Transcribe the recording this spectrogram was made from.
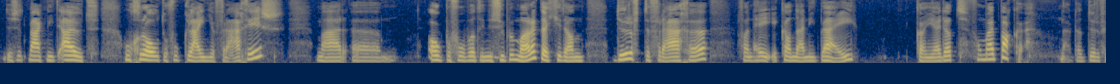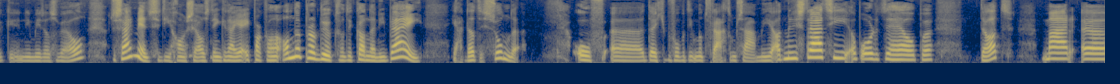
dus het maakt niet uit hoe groot of hoe klein je vraag is. Maar um, ook bijvoorbeeld in de supermarkt, dat je dan durft te vragen van hé, hey, ik kan daar niet bij. Kan jij dat voor mij pakken? Nou, dat durf ik inmiddels wel. Er zijn mensen die gewoon zelfs denken, nou ja, ik pak wel een ander product, want ik kan daar niet bij. Ja, dat is zonde. Of uh, dat je bijvoorbeeld iemand vraagt om samen je administratie op orde te helpen. Dat. Maar uh,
